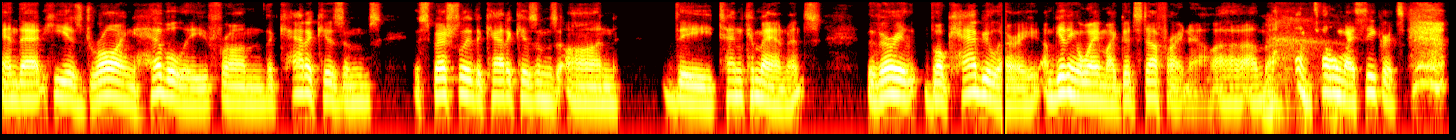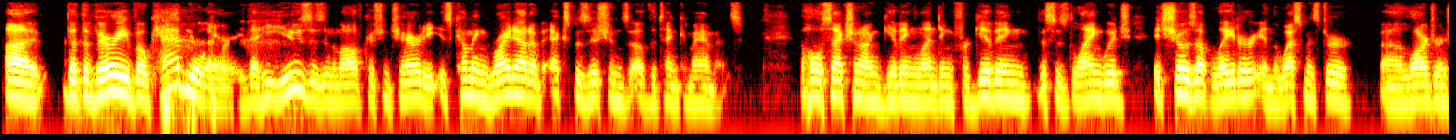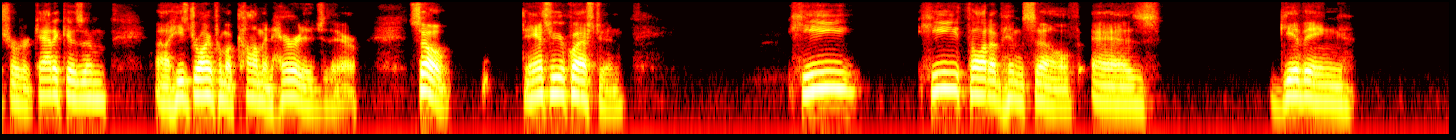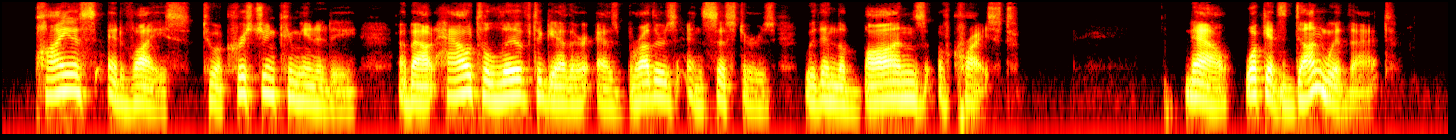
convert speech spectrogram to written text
and that he is drawing heavily from the catechisms, especially the catechisms on the Ten Commandments. The very vocabulary, I'm giving away my good stuff right now. Uh, I'm, I'm, telling my secrets. Uh, that the very vocabulary that he uses in the model of Christian charity is coming right out of expositions of the Ten Commandments the whole section on giving, lending, forgiving. This is language. It shows up later in the Westminster uh, larger and shorter catechism. Uh, he's drawing from a common heritage there. So, to answer your question, he he thought of himself as giving pious advice to a Christian community about how to live together as brothers and sisters within the bonds of Christ. Now, what gets done with that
